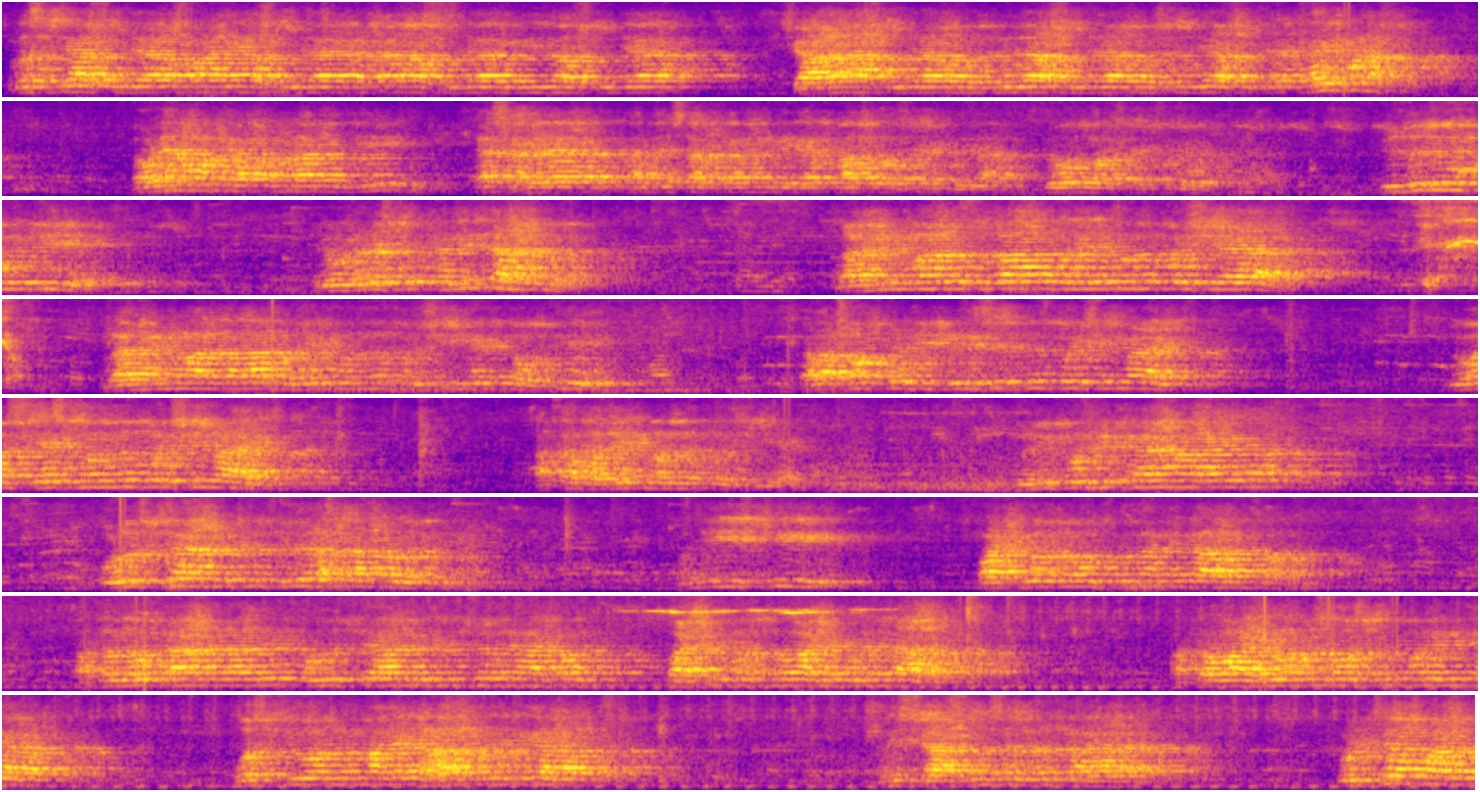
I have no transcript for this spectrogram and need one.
रस्ते असू द्या पाणी असू द्या गटार असू द्या वीज असू द्या शाळा असू द्या मंदिरं असू द्या मशिदी असू द्या काही पण असू. एवढ्या मोठ्या प्रमाणात या सगळ्या राज्य सरकारने गेल्या पाच वर्षात दिला दोन वर्षाची युजली मोबिलिटी एवढे रस्ते कधीच झाले नव्हते. ग्रामीण मार्ग सुद्धा बजेट म्हणून पैसे आहे. ग्रामीण मार्गाला बजेट म्हणून पैसे घेत नव्हते त्याला फक्त डिग्रीसेच पैसे मिळायचे. किंवा शेष म्हणून पैसे मिळायचे आता बजेट बंद पैसे आहे तुम्ही पूर्वी काय म्हणाले का पुरुषच्या आंब्याची सुद्धा रस्ता होती म्हणजे इतकी पाठीवर उचलून आणि गावात चालू आता लोक काय म्हणाले पुरुषच्या आंब्याची सुद्धा आता पाठीपासून वाढीपर्यंत आला आता वाडीवरून वस्तीपर्यंत गेला वस्तीवरून माझ्या घरापर्यंत गेला म्हणजे शासन सगळं तयार आहे पुढच्या पाच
